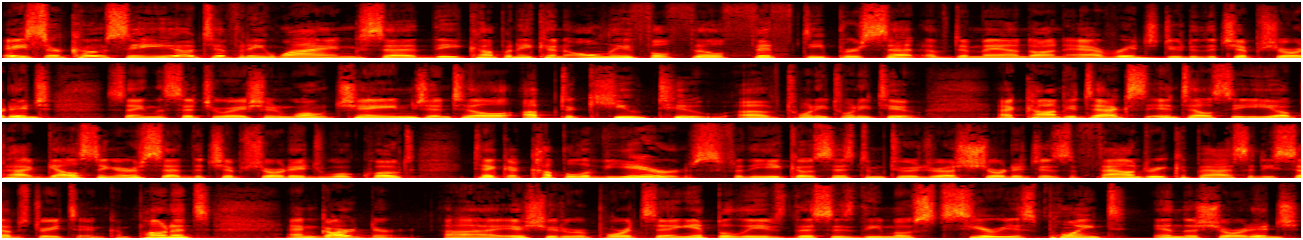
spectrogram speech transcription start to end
Acer co CEO Tiffany Huang said the company can only fulfill 50% of demand on average due to the chip shortage, saying the situation won't change until up to Q2 of 2022. At Computex, Intel CEO Pat Gelsinger said the chip shortage will, quote, take a couple of years for the ecosystem to address shortages of foundry capacity, substrates, and components. And Gartner uh, issued a report saying it believes this is the most serious point in the shortage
